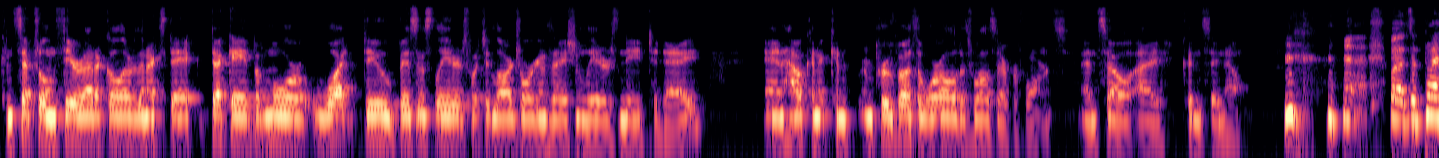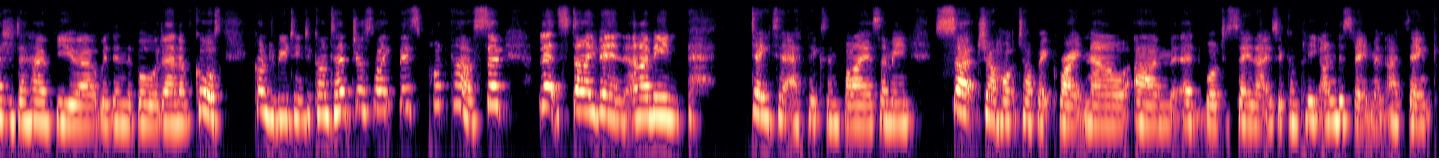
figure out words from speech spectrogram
conceptual and theoretical over the next de- decade, but more what do business leaders, what do large organization leaders need today? and how can it can improve both the world as well as their performance. And so I couldn't say no. well, it's a pleasure to have you uh, within the board and, of course, contributing to content just like this podcast. So let's dive in. And I mean, data ethics and bias. I mean, such a hot topic right now. Um, well, to say that is a complete understatement, I think.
